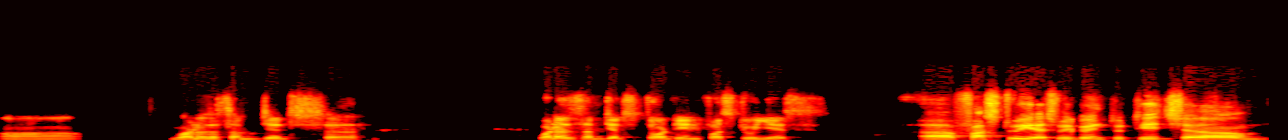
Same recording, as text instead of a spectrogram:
Uh, what are the subjects? Uh, what are the subjects taught in first two years? Uh, first two years, we're going to teach um,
